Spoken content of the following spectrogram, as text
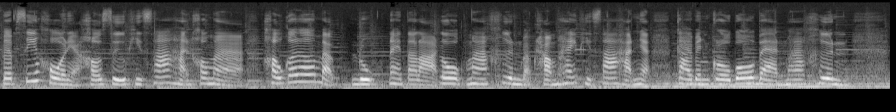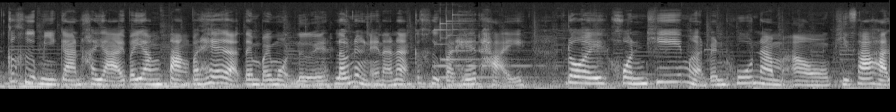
PepsiCo เนี่ยเขาซื้อพิซซ่าฮัทเข้ามา เขาก็เริ่มแบบรุกในตลาดโลกมากขึ้น แบบทำให้พิซซ่าฮัทเนี่ยกลายเป็น global brand มากขึ้นก็คือมีการขยายไปยังต่างประเทศอะเต็มไปหมดเลย แล้วหนึ่งในนั้นอะก็คือประเทศไทย โดยคนที่เหมือนเป็นผู้นำเอาพิซซ่าฮัท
